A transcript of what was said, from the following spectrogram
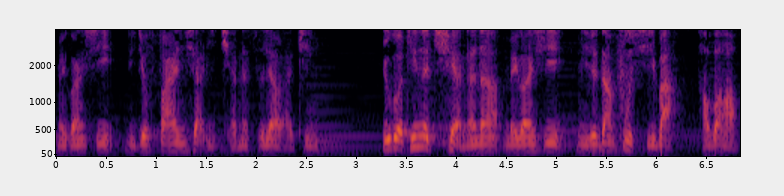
没关系，你就翻一下以前的资料来听。如果听得浅了呢，没关系，你就当复习吧，好不好？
